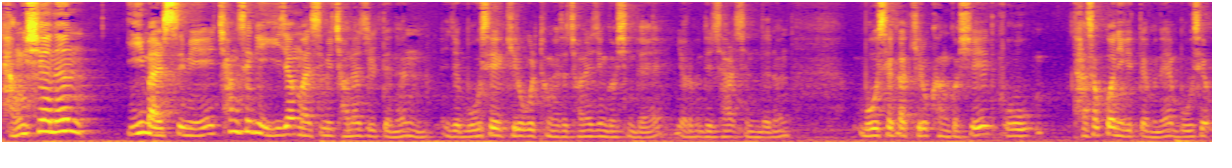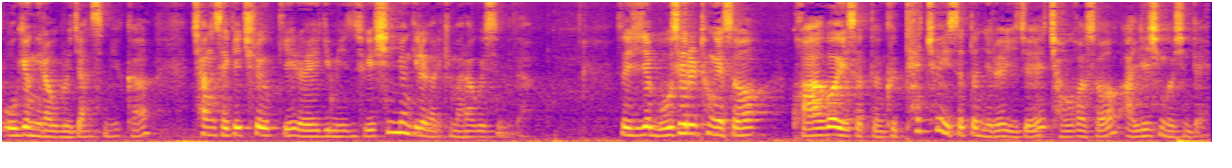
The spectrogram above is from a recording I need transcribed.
당시에는 이 말씀이 창세기 2장 말씀이 전해질 때는 이제 모세의 기록을 통해서 전해진 것인데 여러분들이 잘 아시는 데는 모세가 기록한 것이 오, 다섯 권이기 때문에 모세 오경이라고 부르지 않습니까? 창세기, 출애굽기, 레위기, 민수기, 신명기를 가리켜 말하고 있습니다. 그래서 이제 모세를 통해서 과거에 있었던 그 태초에 있었던 일을 이제 적어서 알리신 것인데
